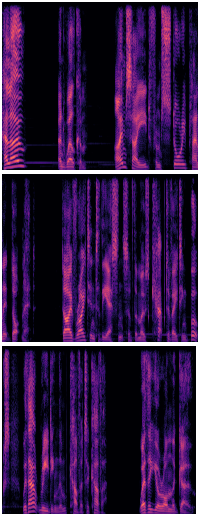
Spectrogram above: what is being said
Hello and welcome. I'm Saeed from StoryPlanet.net. Dive right into the essence of the most captivating books without reading them cover to cover. Whether you're on the go,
